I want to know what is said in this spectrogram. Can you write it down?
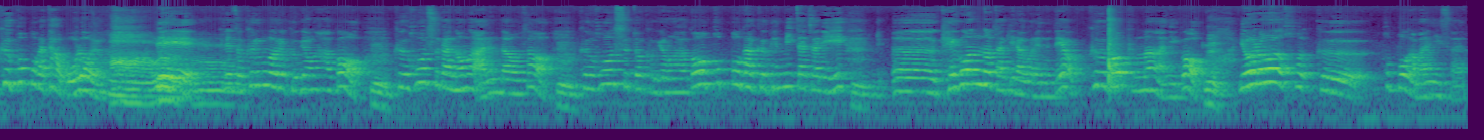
그 폭포가 다 얼어요. 아, 예, 오늘- 예. 어. 그래서 그런 거를 구경하고 음, 그 호수가 너무 아름다워서 음, 그 호수도 구경하고 폭포가 그 100m짜리 음. 어, 개건너滝라고 그랬는데요. 그거뿐만 아니고 네. 여러 호, 그 폭포가 많이 있어요.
